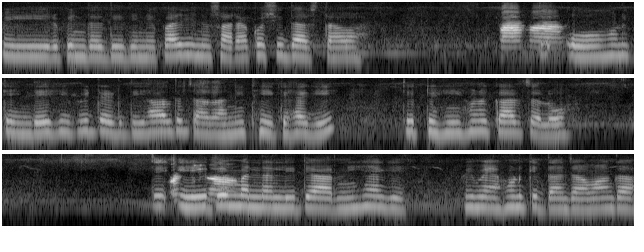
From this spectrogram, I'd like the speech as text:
ਵੀ ਰੁਪਿੰਦਰ ਦੀਦੀ ਨੇ ਭਾਜੀ ਨੂੰ ਸਾਰਾ ਕੁਝ ਹੀ ਦੱਸਤਾ ਵਾ। ਹਾਂ ਉਹ ਹੁਣ ਕਹਿੰਦੇ ਸੀ ਵੀ ਡੈਡੀ ਦੀ ਹਾਲਤ ਜ਼ਿਆਦਾ ਨਹੀਂ ਠੀਕ ਹੈਗੀ ਤੇ ਤੁਸੀਂ ਹੁਣ ਘਰ ਚਲੋ। ਤੇ ਇਹ ਤੇ ਮੰਨਣ ਲਈ ਤਿਆਰ ਨਹੀਂ ਹੈਗੇ ਵੀ ਮੈਂ ਹੁਣ ਕਿੱਦਾਂ ਜਾਵਾਂਗਾ।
